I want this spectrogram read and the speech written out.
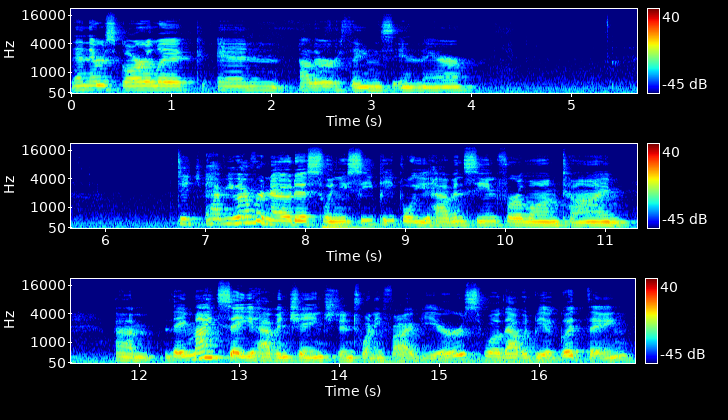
Then there's garlic and other things in there. Did have you ever noticed when you see people you haven't seen for a long time? Um, they might say you haven't changed in 25 years. Well, that would be a good thing.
